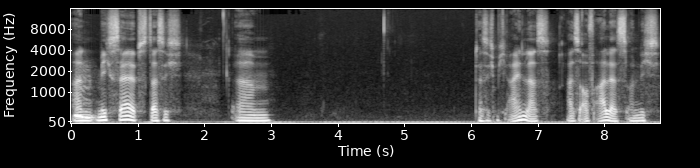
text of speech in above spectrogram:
an mhm. mich selbst, dass ich, ähm, dass ich mich einlasse, also auf alles und nicht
